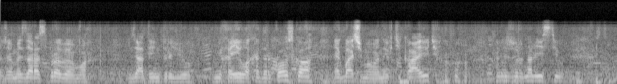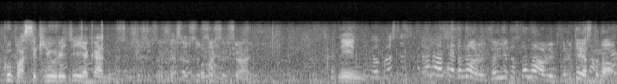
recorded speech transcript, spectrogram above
Отже, ми зараз спробуємо взяти інтерв'ю Михаїла Ходорковського. Як бачимо, вони втікають від журналістів. Купа сек'юріті, яка. Ні, просто нет, останавливаемся, людей останавливаем.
